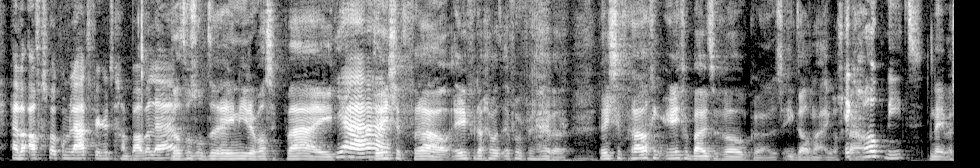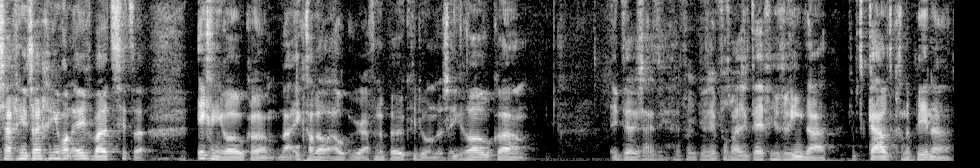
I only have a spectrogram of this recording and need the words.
Hebben we afgesproken om later weer te gaan babbelen. Dat was op de reunie, daar was ik bij. Ja. Deze vrouw, even, daar gaan we het even over hebben. Deze vrouw ging even buiten roken. Dus ik dacht, nou, ik was ik klaar. rook niet. Nee, maar zij ging, zij ging gewoon even buiten zitten. Ik ging roken. Nou, ik ga wel elke uur even een peukje doen. Dus ik rook. eh, ik zei ik volgens mij zei ik tegen je vriend daar. Ik heb het koud, ik ga naar binnen.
